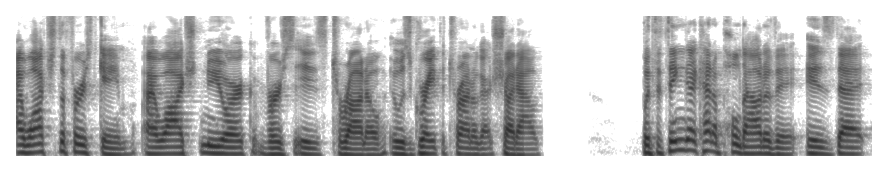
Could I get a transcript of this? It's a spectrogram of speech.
I watched the first game. I watched New York versus Toronto. It was great that Toronto got shut out. But the thing that kind of pulled out of it is that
